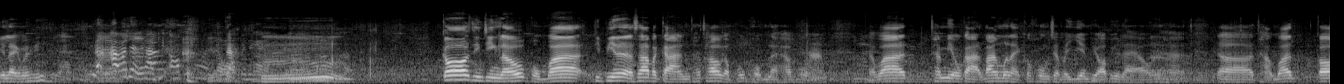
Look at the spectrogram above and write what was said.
ีอะไรไหมพี่เอามาถึงการพี่ออฟหน่อยเป็นยังไงอืมก็จริงๆแล้วผมว่าพี่ๆน่าจะทราบอาการเท่าๆกับพวกผมแหละครับผม แต่ว่าถ้ามีโอกาสบ้างเมื่อไหร่ก็คงจะไปเยี่ยมพี่ออฟอยู่แล้วนะฮะเอ่อถามว่าก็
